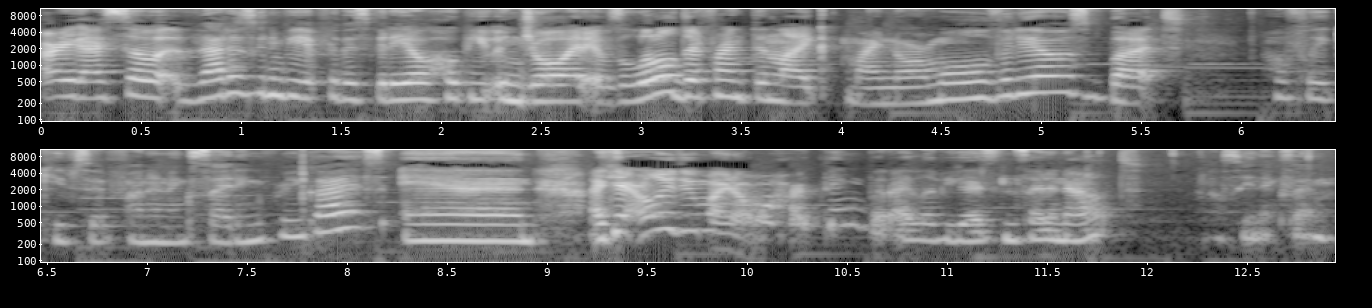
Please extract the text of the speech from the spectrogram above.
Alright guys, so that is going to be it for this video. Hope you enjoyed. It was a little different than like my normal videos, but hopefully it keeps it fun and exciting for you guys. And I can't really do my normal heart thing, but I love you guys inside and out. I'll see you next time.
